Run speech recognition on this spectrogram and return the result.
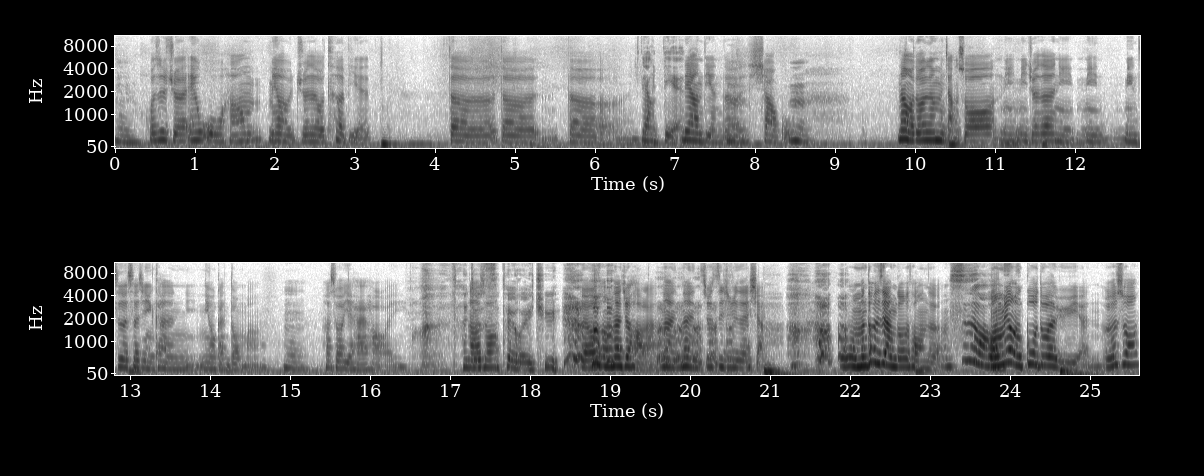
嗯，或是觉得，哎，我好像没有觉得有特别的的的亮点，亮点的效果。嗯，那我都会跟他们讲说，你你觉得你你你这个设计，你看你你有感动吗？嗯，他说也还好，哎。然后说退回去，对，我说那就好了，那那你就继续在想，我们都是这样沟通的，是哦，我没有过多的语言，我就说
